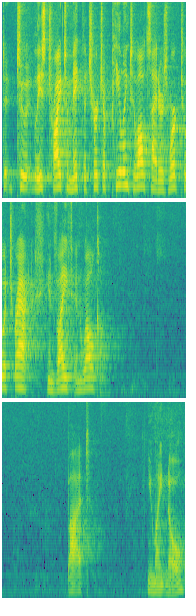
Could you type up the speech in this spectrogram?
to, to, at least try to make the church appealing to outsiders, work to attract, invite, and welcome. But you might know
